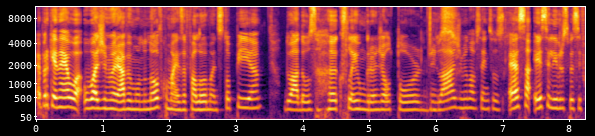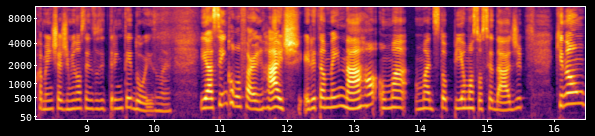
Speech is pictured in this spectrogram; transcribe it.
É porque, né, o, o Admirável Mundo Novo, como a Isa falou, é uma distopia do Aldous Huxley, um grande autor de lá Isso. de 1900. Essa, esse livro especificamente é de 1932, né? E assim como Fahrenheit, ele também narra uma, uma distopia, uma sociedade que não,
